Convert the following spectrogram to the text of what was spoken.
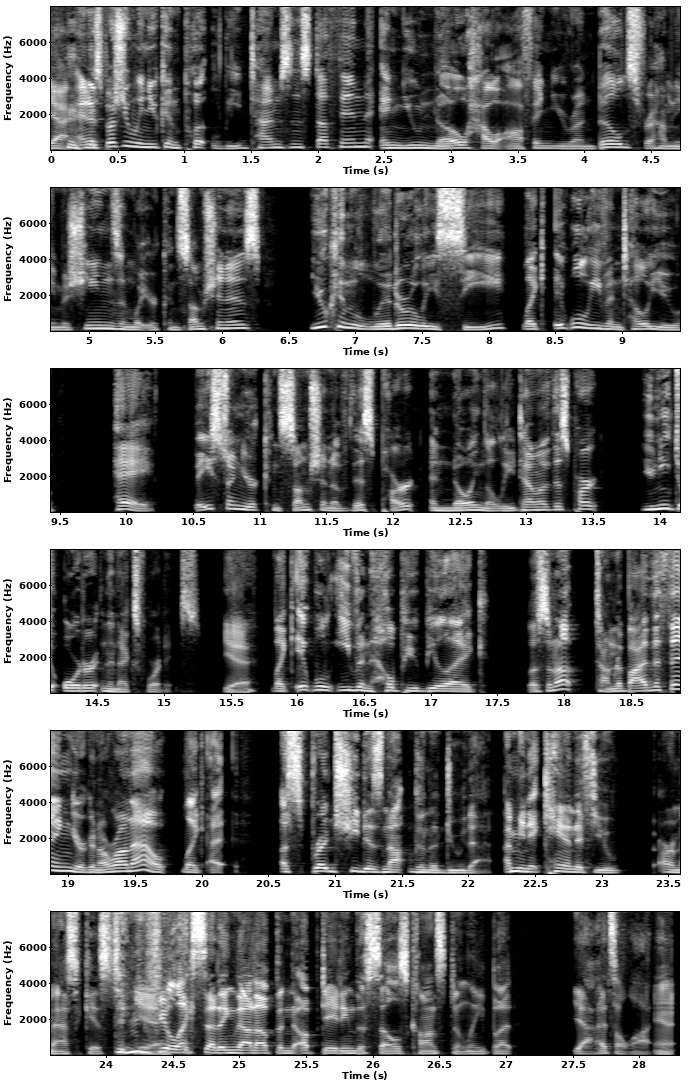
Yeah, and especially when you can put lead times and stuff in and you know how often you run builds for how many machines and what your consumption is, you can literally see, like it will even tell you, hey, based on your consumption of this part and knowing the lead time of this part, you need to order it in the next 4 days. yeah. Like it will even help you be like, listen up, time to buy the thing, you're going to run out. Like a, a spreadsheet is not going to do that. I mean, it can if you are masochist and you Yeah. feel like setting that up and updating the cells constantly, but yeah, it's a lot. And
